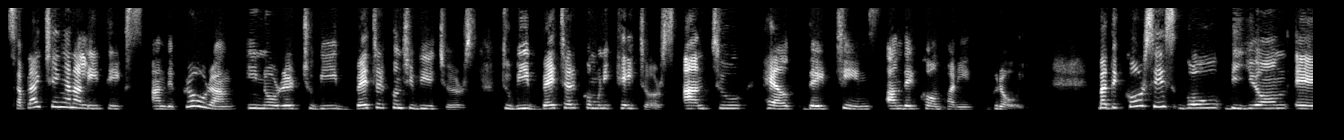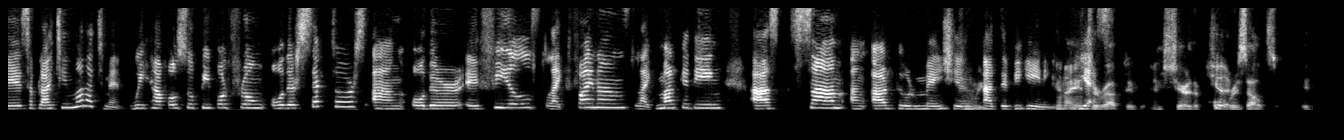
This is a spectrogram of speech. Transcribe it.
supply chain analytics and the program in order to be better contributors, to be better communicators, and to help their teams and their company growing. But the courses go beyond uh, supply chain management. We have also people from other sectors and other uh, fields like finance, like marketing, as Sam and Arthur mentioned we- at the beginning. Can I Yes. interrupt and share the poll Sure. results? If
